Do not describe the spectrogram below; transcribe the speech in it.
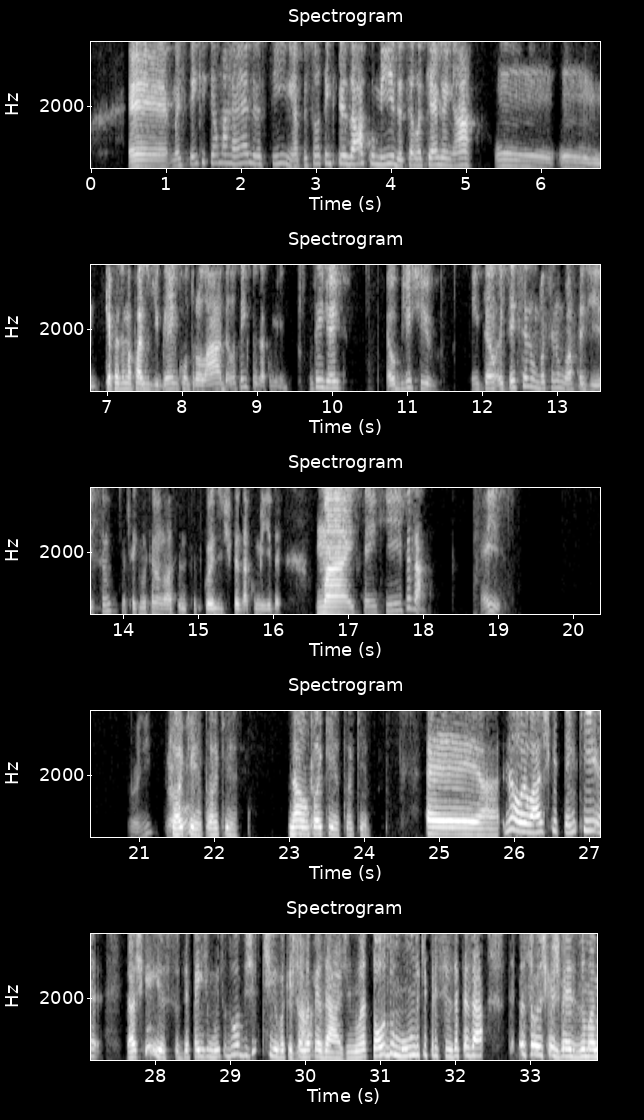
É, mas tem que ter uma regra, sim. A pessoa tem que pesar a comida. Se ela quer ganhar um, um. quer fazer uma fase de ganho controlada, ela tem que pesar a comida. Não tem jeito. É objetivo. Então, eu sei que você não, você não gosta disso, eu sei que você não gosta dessas coisas de pesar comida, mas tem que pesar. É isso. Anne, tô aqui, tô aqui. Não, tô aqui, tô aqui. É... Não, eu acho que tem que. Eu acho que é isso. Depende muito do objetivo, a questão da pesagem. Não é todo mundo que precisa pesar. Tem pessoas que às vezes uma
